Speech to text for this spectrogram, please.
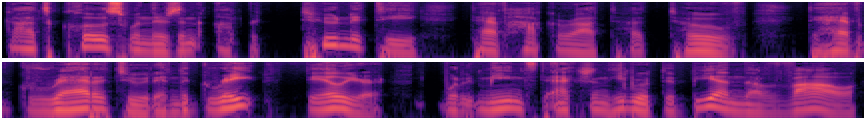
God's close when there's an opportunity to have hakarat hatov, to have gratitude. And the great failure, what it means to actually in Hebrew, to be a naval,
